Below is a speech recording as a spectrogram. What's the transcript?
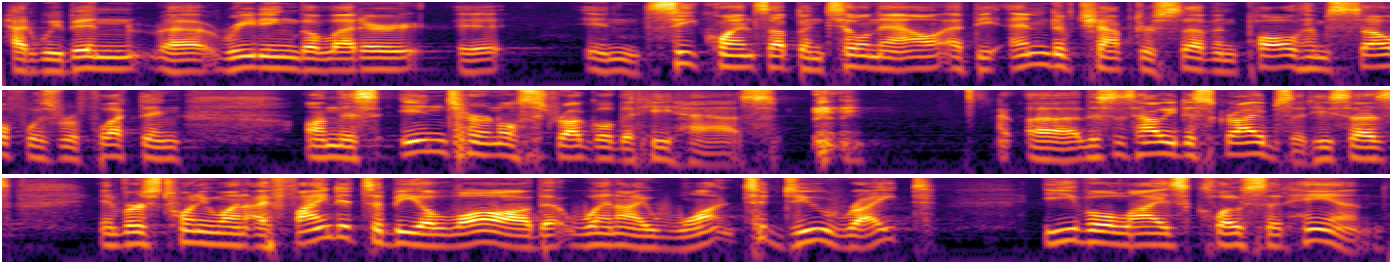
Had we been uh, reading the letter uh, in sequence up until now, at the end of chapter 7, Paul himself was reflecting on this internal struggle that he has. uh, this is how he describes it. He says in verse 21 I find it to be a law that when I want to do right, evil lies close at hand.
